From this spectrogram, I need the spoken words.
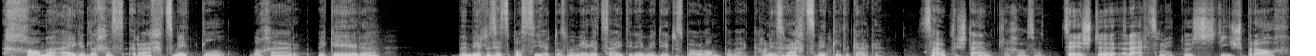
Kann man eigentlich ein Rechtsmittel nachher begehren, wenn mir das jetzt passiert? Dass man mir jetzt sagt, ich nehme dir das Bauland weg. Habe ich ein Rechtsmittel dagegen? Selbstverständlich. Also, das erste Rechtsmittel ist die Einsprache.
